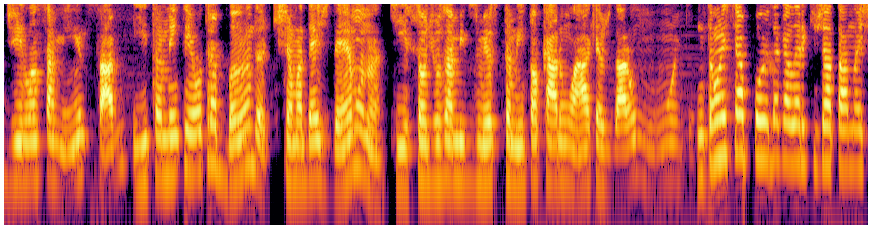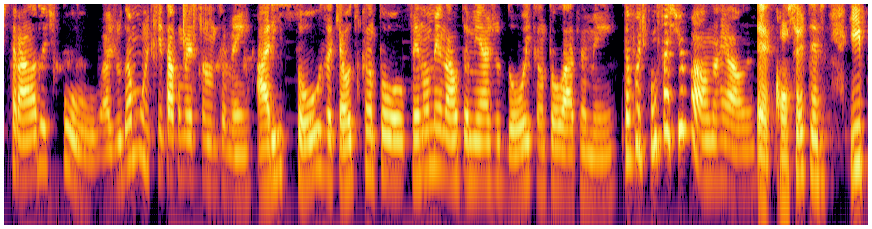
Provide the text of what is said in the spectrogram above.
de lançamento, sabe? E também tem outra banda que chama 10 Demona, que são de uns amigos meus que também tocaram lá, que ajudaram muito. Então, esse apoio da galera que já tá na estrada, tipo, ajuda muito quem tá começando também. Ari Souza, que é outro cantor fenomenal, também ajudou e cantou lá também. Então foi tipo um festival, na real, né? É, com certeza. E,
